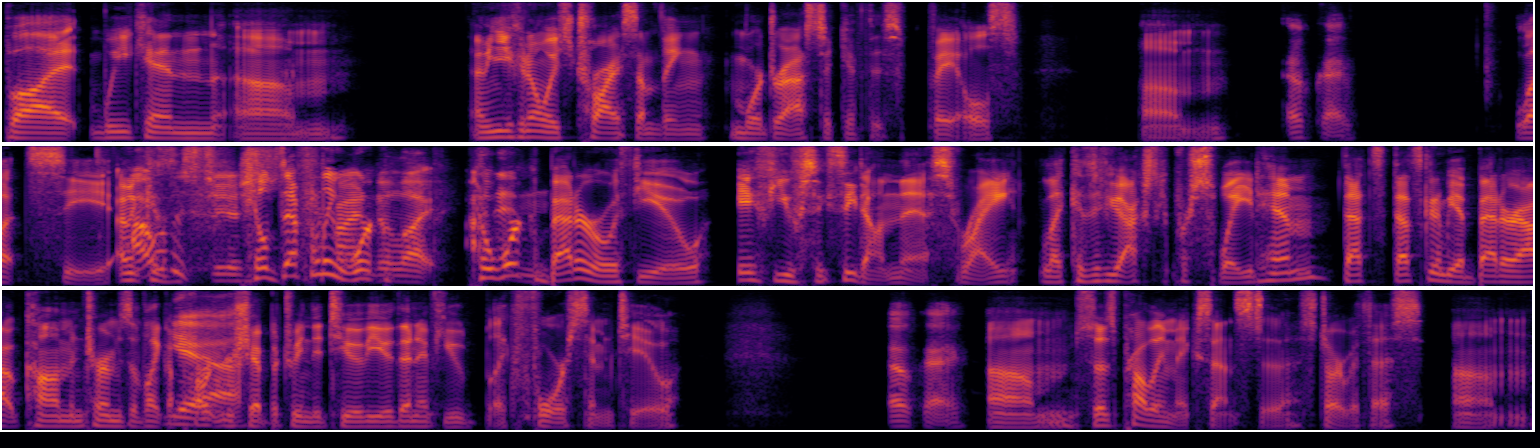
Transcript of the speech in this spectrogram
but we can. Um, I mean, you can always try something more drastic if this fails. Um, okay. Let's see. I mean, I 'cause was just he'll definitely work- to, like he'll work better with you if you succeed on this, right? Like, because if you actually persuade him, that's that's going to be a better outcome in terms of like a Yeah. partnership between the two of you than if you like force him to. Okay. Um, so it's probably makes sense to start with this. Um,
